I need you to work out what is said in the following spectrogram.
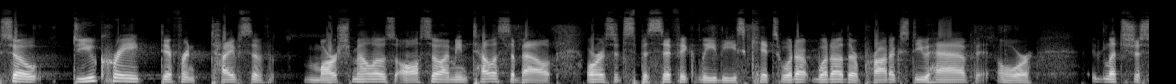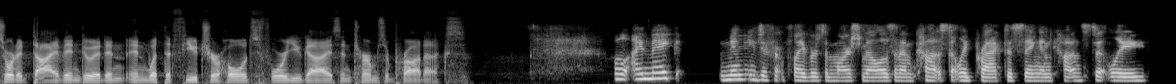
so, do you create different types of marshmallows also? I mean, tell us about, or is it specifically these kits? What are, what other products do you have, or let's just sort of dive into it and, and what the future holds for you guys in terms of products. Well, I make many different flavors of marshmallows and I'm constantly practicing and constantly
